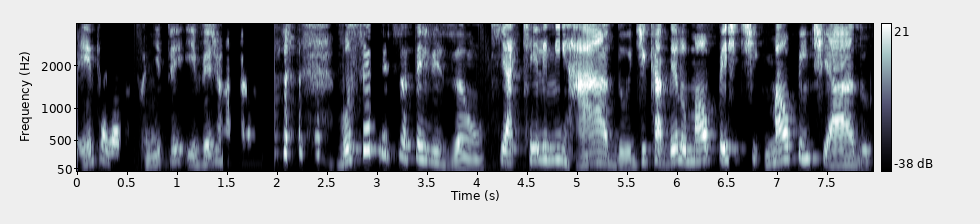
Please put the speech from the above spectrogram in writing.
Entre agora no Twitter e veja o Rafael você precisa ter visão que aquele mirrado, de cabelo mal, mal penteado,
